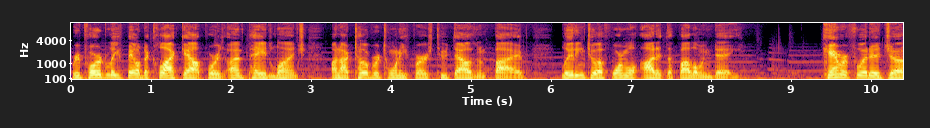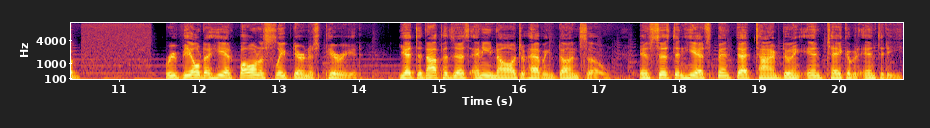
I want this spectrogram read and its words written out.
reportedly failed to clock out for his unpaid lunch on October 21, 2005, leading to a formal audit the following day. Camera footage of revealed that he had fallen asleep during this period, yet did not possess any knowledge of having done so, insisting he had spent that time doing intake of an entity,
